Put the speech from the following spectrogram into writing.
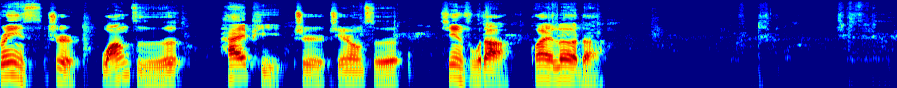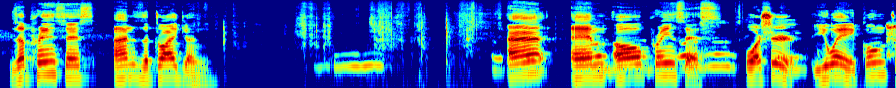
Prince 是王子，Happy 是形容词，幸福的、快乐的。The Princess and the Dragon. I am a princess. 我是一位公主。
